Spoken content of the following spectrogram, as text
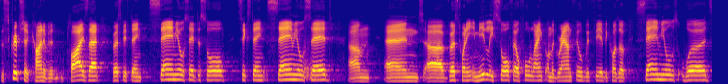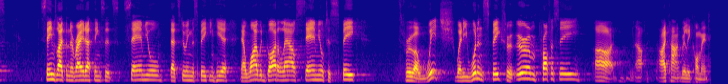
the scripture kind of implies that. Verse 15 Samuel said to Saul. 16 Samuel said. Um, and uh, verse 20 immediately Saul fell full length on the ground, filled with fear because of Samuel's words. Seems like the narrator thinks it's Samuel that's doing the speaking here. Now, why would God allow Samuel to speak? Through a witch when he wouldn't speak through Urim prophecy. Uh, uh, I can't really comment.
